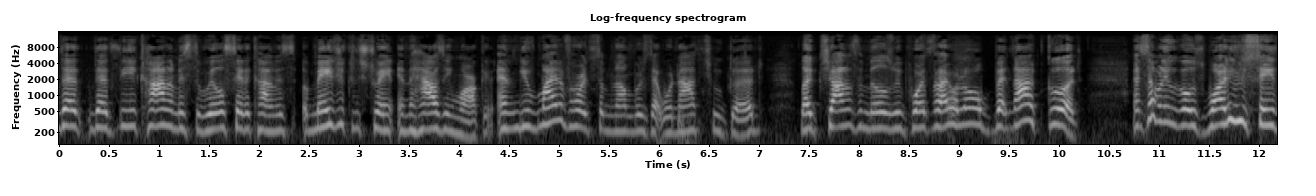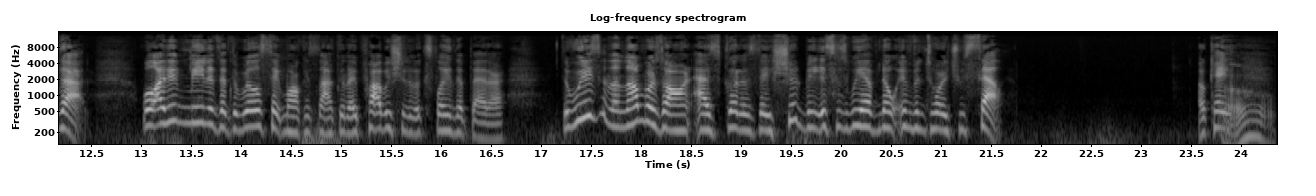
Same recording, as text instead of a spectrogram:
that that the economist, the real estate economist, a major constraint in the housing market, and you might have heard some numbers that were not too good, like Jonathan Miller reports that I don't know, but not good. And somebody goes, "Why do you say that?" Well, I didn't mean it that the real estate market's not good. I probably should have explained it better. The reason the numbers aren't as good as they should be is because we have no inventory to sell. Okay? Oh.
